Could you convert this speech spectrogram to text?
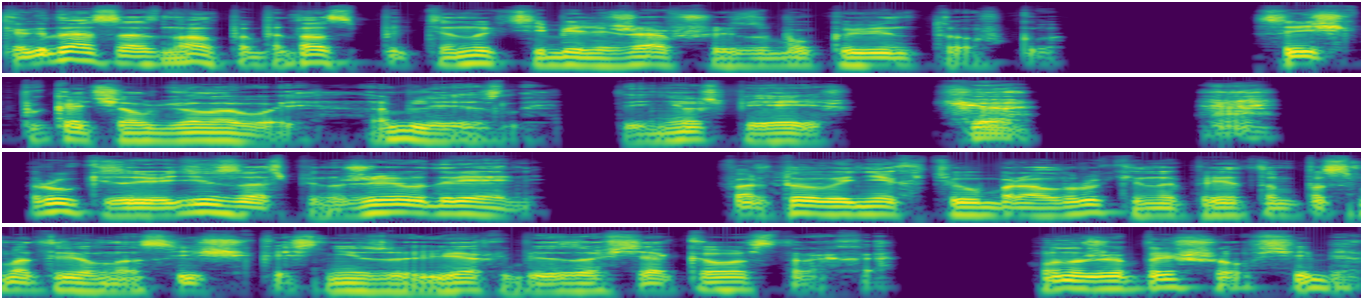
Когда осознал, попытался подтянуть к себе лежавшую сбоку винтовку. Сыщик покачал головой. Облезлый. Ты не успеешь. Че? А? Руки заведи за спину. Живо дрянь. Фартовый нехотя убрал руки, но при этом посмотрел на сыщика снизу вверх безо всякого страха. Он уже пришел в себя.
